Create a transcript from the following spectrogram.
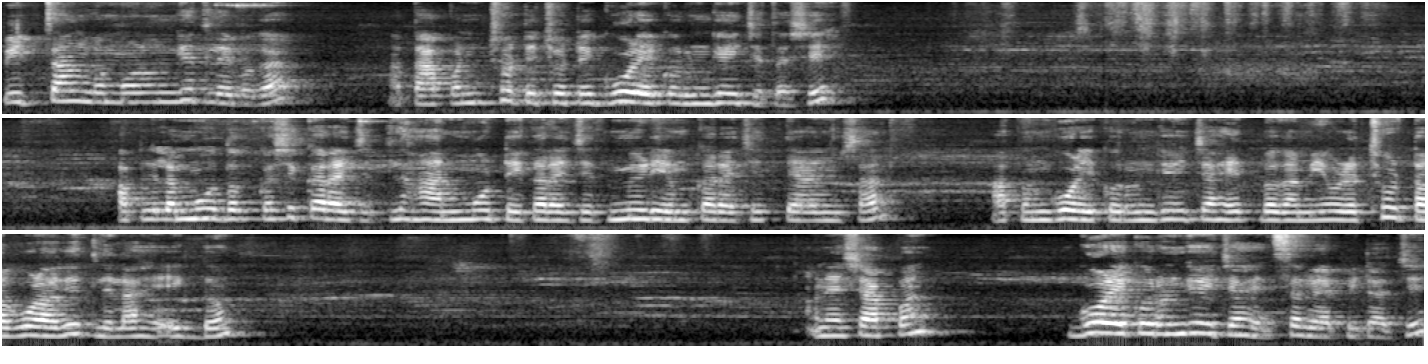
पीठ चांगलं मळून घेतलंय बघा. आता आपण छोटे छोटे गोळे करून घ्यायचे तसे. आपल्याला मोदक कसे करायचे लहान मोठे करायचे मिडियम करायचे त्यानुसार आपण गोळे करून घ्यायचे आहेत. बघा मी एवढा छोटा गोळा घेतलेला आहे एकदम. आणि असे आपण गोळे करून घ्यायचे आहेत सगळ्या पिठाचे.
